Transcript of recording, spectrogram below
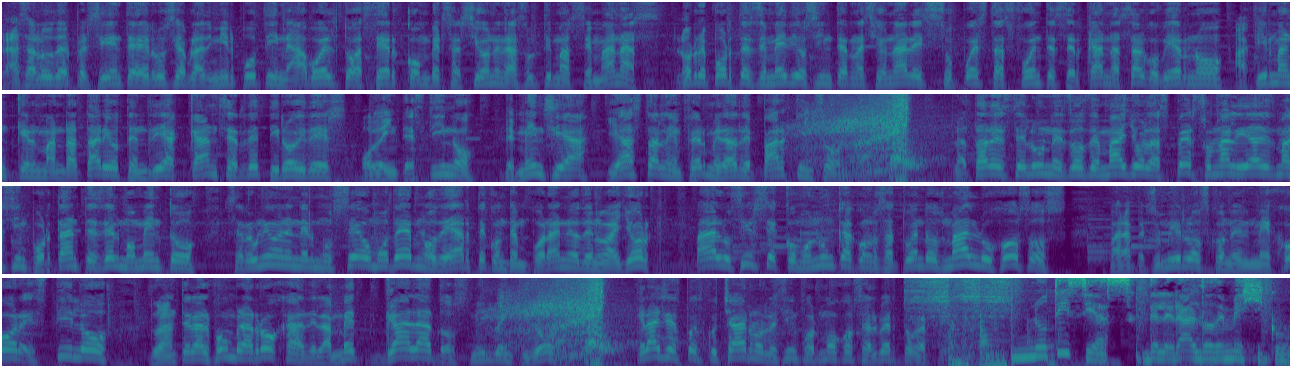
La salud del presidente de Rusia, Vladimir Putin, ha vuelto a hacer conversación en las últimas semanas. Los reportes de medios internacionales y supuestas fuentes cercanas al gobierno afirman que el mandatario tendría cáncer de tiroides o de intestino, demencia y hasta la enfermedad de Parkinson. La tarde de este lunes 2 de mayo, las personalidades más importantes del momento se reunieron en el Museo Moderno de Arte Contemporáneo de Nueva York para lucirse como nunca con los atuendos más lujosos, para presumirlos con el mejor estilo durante la alfombra roja de la Met Gala 2022. Gracias por escucharnos, les informó José Alberto García. Noticias del Heraldo de México.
